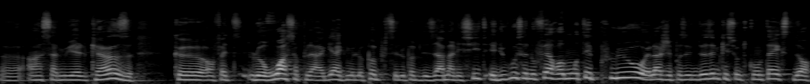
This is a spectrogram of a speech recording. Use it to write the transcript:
1 Samuel 15, que en fait, le roi s'appelait Agag, mais le peuple c'est le peuple des Amalécites, et du coup ça nous fait remonter plus haut, et là j'ai posé une deuxième question de contexte dans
